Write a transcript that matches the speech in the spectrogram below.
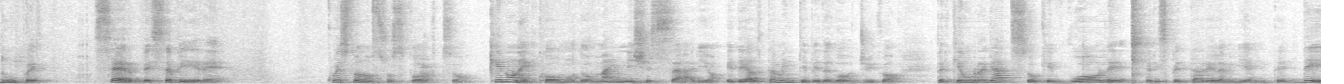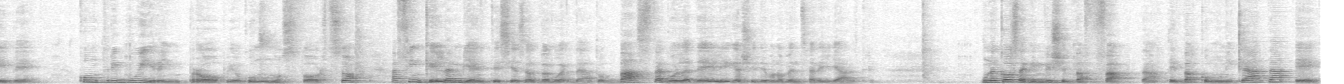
Dunque, serve sapere questo nostro sforzo, che non è comodo, ma è necessario ed è altamente pedagogico, perché un ragazzo che vuole rispettare l'ambiente deve contribuire in proprio con uno sforzo affinché l'ambiente sia salvaguardato. Basta con la delega, ci devono pensare gli altri. Una cosa che invece va fatta e va comunicata è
